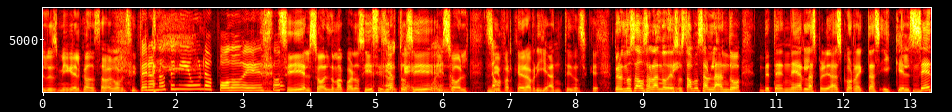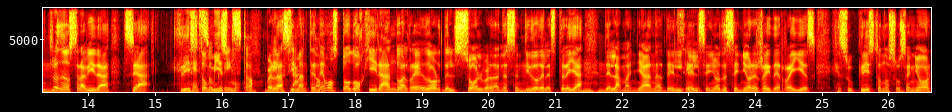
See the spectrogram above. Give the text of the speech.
Luis Miguel cuando estaba jovencito. Pero no tenía un apodo de eso. Sí, el sol, no me acuerdo. Sí, sí, cierto, sí, el sol. Sí, porque era brillante y no sé qué. Pero no estamos hablando de eso, estamos hablando de tener las prioridades correctas y que el centro de nuestra vida sea Cristo mismo, ¿verdad? Si mantenemos todo girando alrededor del sol, ¿verdad? En ese sentido, de la estrella de la mañana, del Señor de señores, Rey de reyes, Jesucristo nuestro Señor,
